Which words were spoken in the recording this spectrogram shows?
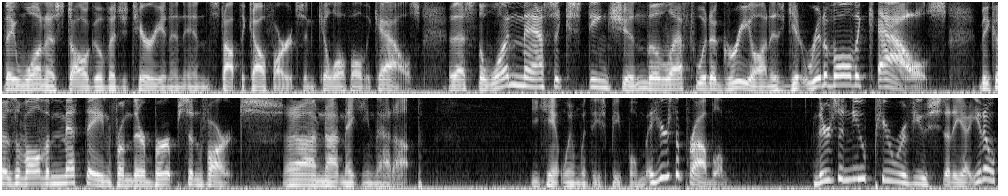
they want us to all go vegetarian and, and stop the cow farts and kill off all the cows. That's the one mass extinction the left would agree on is get rid of all the cows because of all the methane from their burps and farts. Uh, I'm not making that up. You can't win with these people. Here's the problem. There's a new peer review study out. You know,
